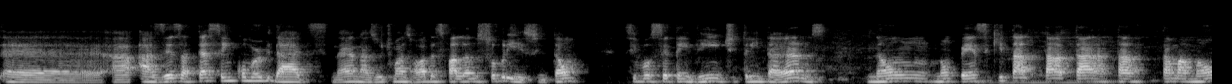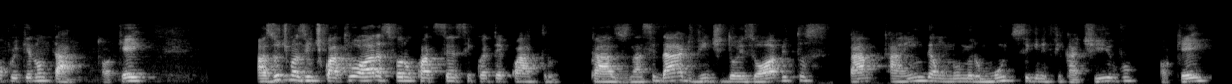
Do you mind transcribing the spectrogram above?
é, às vezes até sem comorbidades, né? Nas últimas rodas falando sobre isso. Então, se você tem 20, 30 anos, não, não pense que tá, tá, tá, tá, tá mamão, porque não tá, ok? As últimas 24 horas foram 454 casos na cidade, 22 óbitos, tá? Ainda é um número muito significativo, ok?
